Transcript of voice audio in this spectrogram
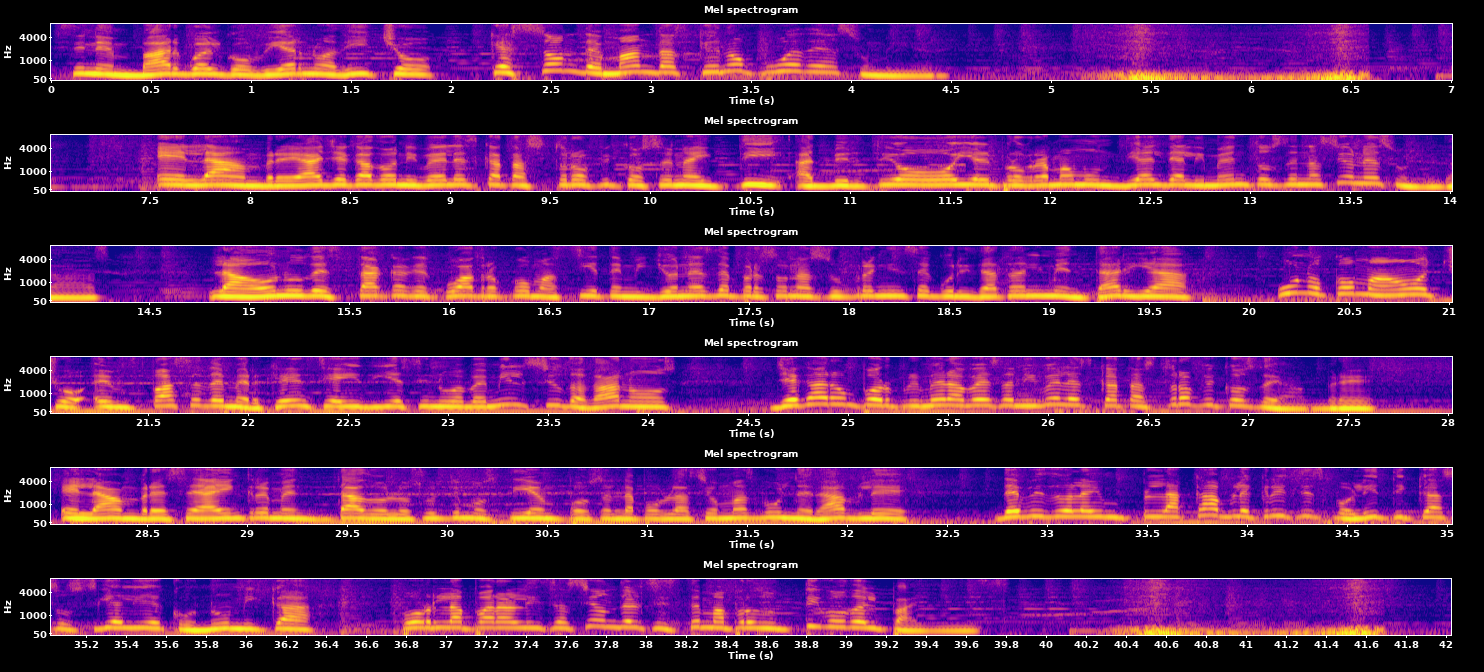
Sin embargo, el gobierno ha dicho que son demandas que no puede asumir. El hambre ha llegado a niveles catastróficos en Haití, advirtió hoy el Programa Mundial de Alimentos de Naciones Unidas. La ONU destaca que 4,7 millones de personas sufren inseguridad alimentaria, 1,8 en fase de emergencia y 19 mil ciudadanos llegaron por primera vez a niveles catastróficos de hambre. El hambre se ha incrementado en los últimos tiempos en la población más vulnerable debido a la implacable crisis política, social y económica por la paralización del sistema productivo del país.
